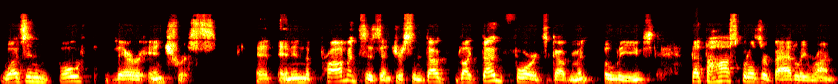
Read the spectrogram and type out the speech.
was in both their interests. and, and in the province's interest. And Doug, like Doug Ford's government, believes that the hospitals are badly run,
